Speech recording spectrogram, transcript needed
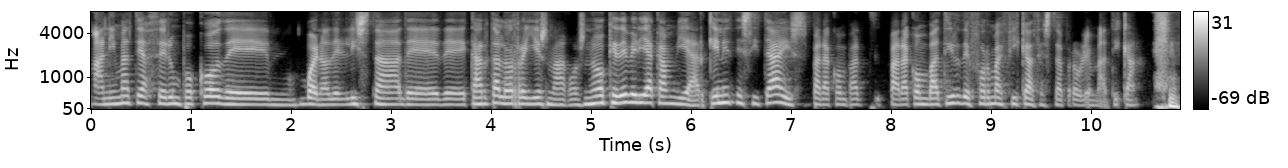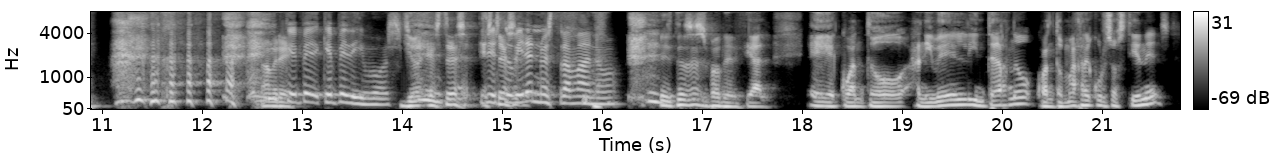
anímate a hacer un poco de, bueno, de lista de, carta a los Reyes Magos, ¿no? ¿Qué debería cambiar? ¿Qué necesitáis para, para combatir de forma eficaz esta problemática? ¿Qué, pedimos? si estuviera en nuestra mano. Esto es exponencial. Eh, cuanto a nivel interno, cuanto más recursos tienes,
